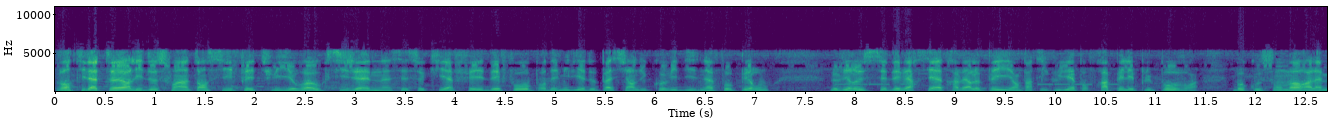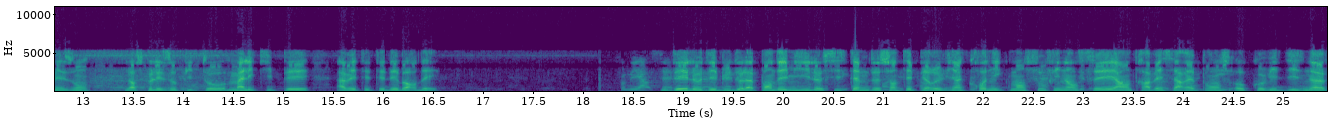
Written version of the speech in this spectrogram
Ventilateurs, lits de soins intensifs et tuyaux à oxygène, c'est ce qui a fait défaut pour des milliers de patients du Covid-19 au Pérou. Le virus s'est déversé à travers le pays, en particulier pour frapper les plus pauvres. Beaucoup sont morts à la maison lorsque les hôpitaux, mal équipés, avaient été débordés. Dès le début de la pandémie, le système de santé péruvien chroniquement sous-financé a entravé sa réponse au Covid-19.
